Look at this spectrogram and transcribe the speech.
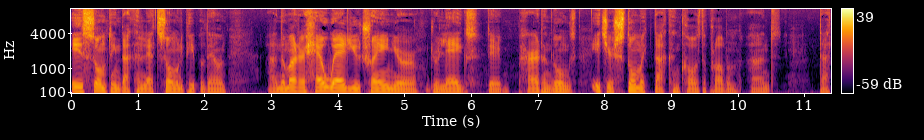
is something that can let so many people down. And no matter how well you train your, your legs, the heart and lungs, it's your stomach that can cause the problem. And that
